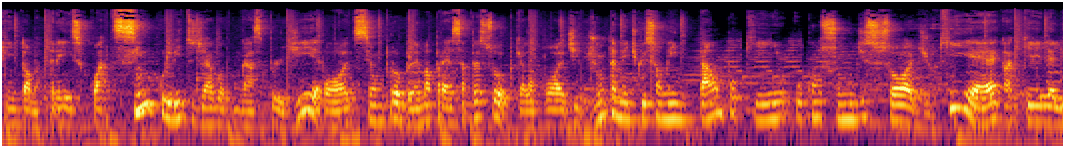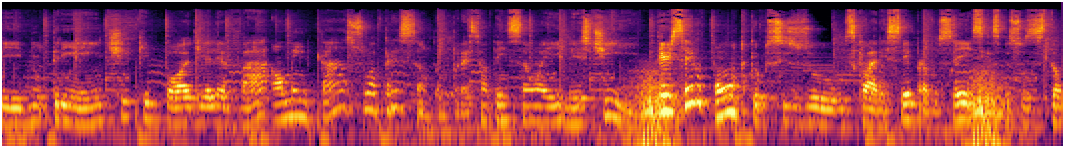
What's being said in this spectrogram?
quem toma 3, 4, 5 litros de água com gás por dia, pode ser um problema para essa pessoa, porque ela pode, juntamente com isso, aumentar um pouquinho o consumo de sódio, que é aquele ali nutriente que pode elevar, aumentar a sua pressão. Então prestem atenção aí neste item. Terceiro ponto que eu preciso esclarecer para vocês, que as pessoas estão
